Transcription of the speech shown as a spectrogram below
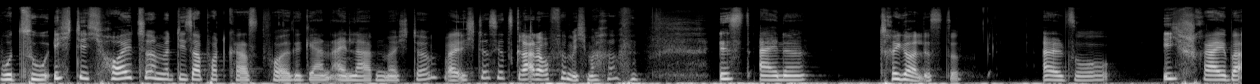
Wozu ich dich heute mit dieser Podcast-Folge gern einladen möchte, weil ich das jetzt gerade auch für mich mache, ist eine Triggerliste. Also ich schreibe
